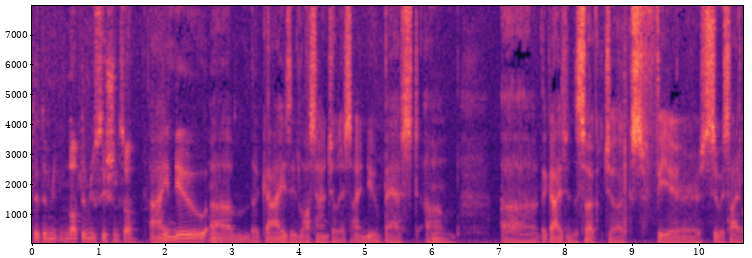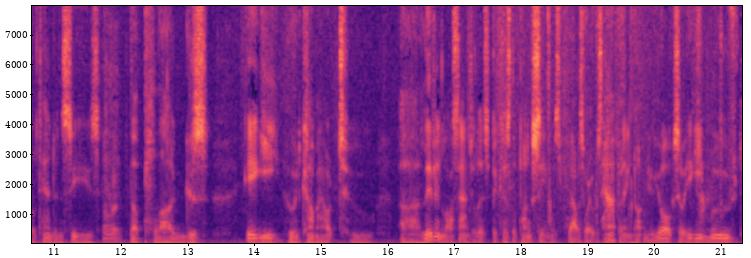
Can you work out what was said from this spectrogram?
The, the, not the musicians, huh? I knew Mm. um, the guys in Los Angeles. I knew best um, Mm. uh, the guys in the Circle Jerks, Fear, Suicidal Tendencies, right. the Plugz, Iggy, who had come out to uh, live in Los Angeles because the punk scene was that was where it was happening, not New York. So Iggy moved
